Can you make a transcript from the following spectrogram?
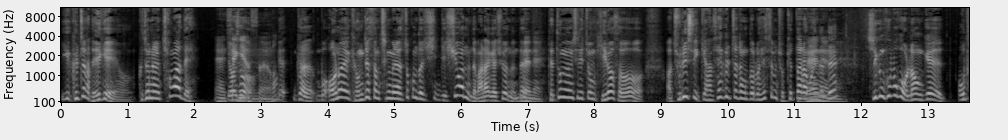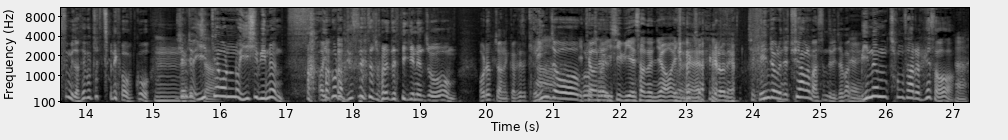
이게 글자가 네 개예요. 그 전에는 청와대 네, 세 개였어요. 예, 그러니까 뭐 언어의 경제성 측면에서 조금 더 쉬, 이제 쉬웠는데 말하기가 쉬웠는데 네네. 대통령실이 좀 길어서 아, 줄일 수 있게 한 세 글자 정도로 했으면 좋겠다라고 네네네. 했는데 지금 후보가 올라온 게 없습니다. 세 글자짜리가 없고 음, 심지어 네, 이태원로 22는 아, 이거를 뉴스에서 전해드리기는 좀 어렵지 않을까. 그래서 개인적으로 아, 이태원 22에서는요. 네. 그러네요. 제 개인적으로 이제 취향을 말씀드리자면 네. 민음 청사를 해서 아.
